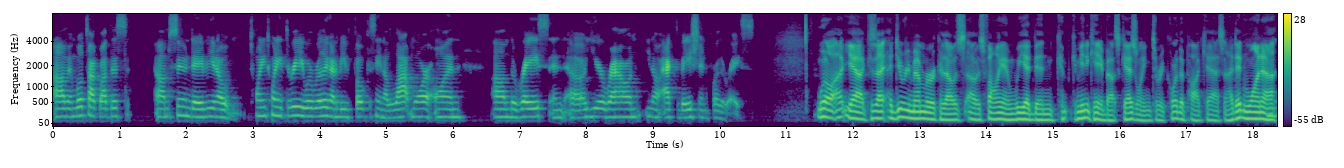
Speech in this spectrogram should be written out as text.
um, and we'll talk about this um, soon, Dave. You know, 2023, we're really going to be focusing a lot more on um, the race and uh, year-round, you know, activation for the race. Well, uh, yeah, because I, I, do remember because I was I was following and we had been com- communicating about scheduling to record the podcast, and I didn't want to, mm-hmm.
